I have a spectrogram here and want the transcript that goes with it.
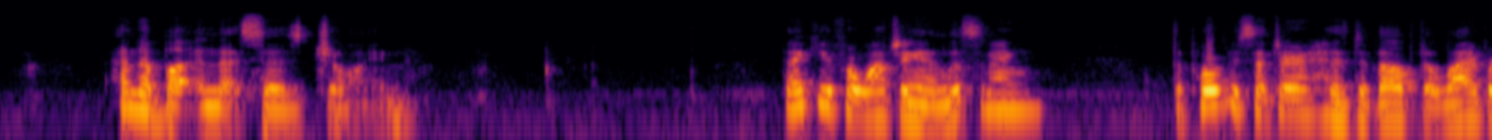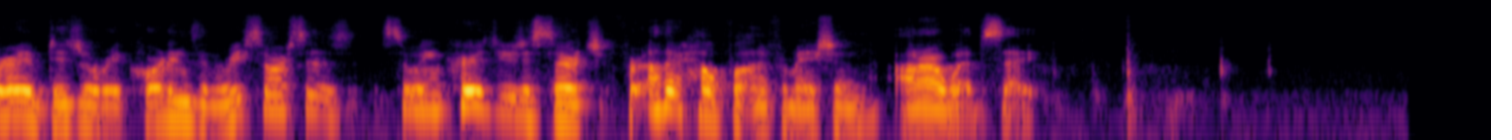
and a button that says Join. Thank you for watching and listening. The Poorvu Center has developed a library of digital recordings and resources, so we encourage you to search for other helpful information on our website.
